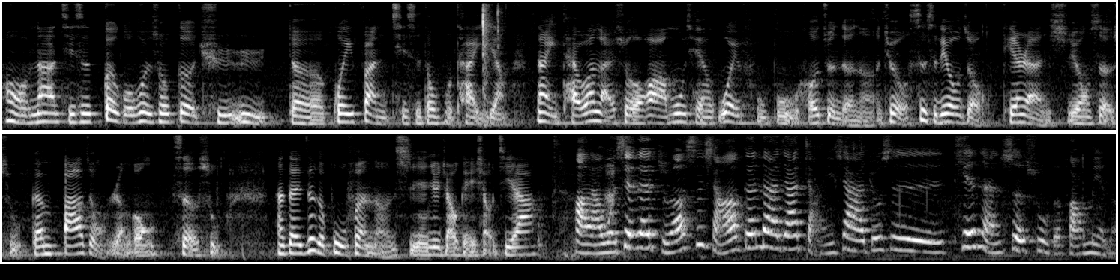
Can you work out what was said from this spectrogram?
哦，那其实各国或者说各区域的规范其实都不太一样。那以台湾来说的话，目前卫福部核准的呢，就有四十六种天然食用色素跟八种人工色素。那在这个部分呢，时间就交给小鸡啦。好啦，我现在主要是想要跟大家讲一下，就是天然色素的方面呢，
